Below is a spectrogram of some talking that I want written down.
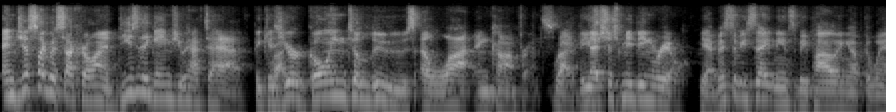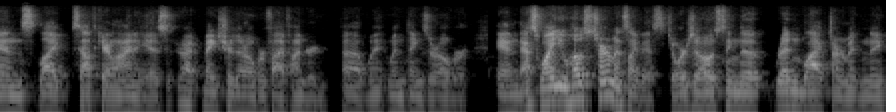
And just like with South Carolina, these are the games you have to have because Right. you're going to lose a lot in conference. Right. These, That's just me being real. yeah, Mississippi State needs to be piling up the wins like South Carolina is. Right, Make sure they're over 500 uh, when, when things are over. And that's why you host tournaments like this. Georgia hosting the red and black tournament, and they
